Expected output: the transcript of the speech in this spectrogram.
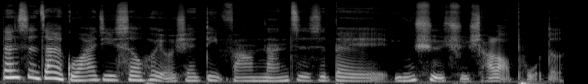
但是在古埃及社会，有一些地方，男子是被允许娶小老婆的，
